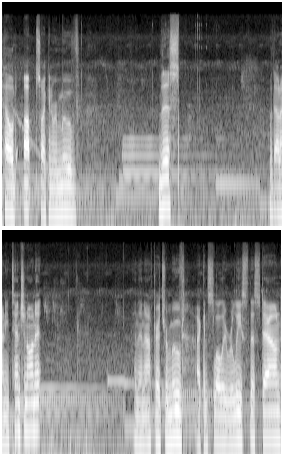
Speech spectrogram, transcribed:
held up so I can remove this without any tension on it. And then after it's removed, I can slowly release this down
